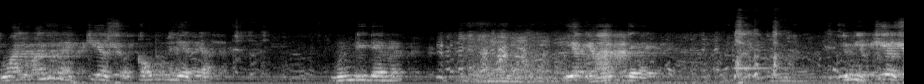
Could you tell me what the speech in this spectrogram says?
तुम्हाला मालूम नाही केस करून देता? मुंडी द्या ना. एक हात द्या. तुम्ही केस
